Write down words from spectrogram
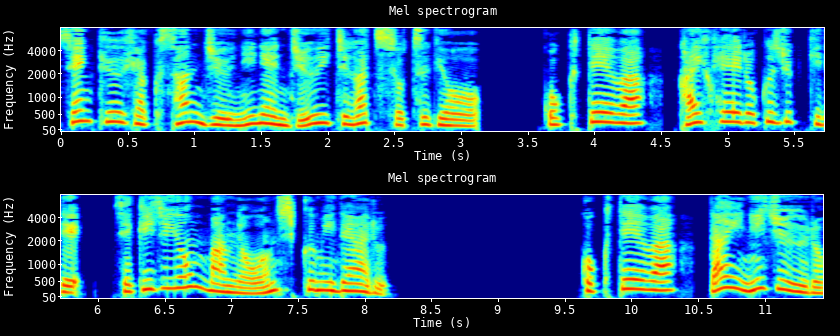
1932年11月卒業。国定は海兵60機で赤字4番の音仕組みである。国定は第26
